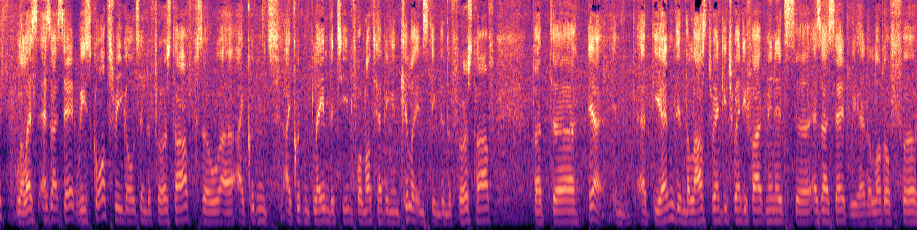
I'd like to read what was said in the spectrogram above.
I, well, as, as I said, we scored three goals in the first half, so uh, I couldn't I couldn't blame the team for not having a killer instinct in the first half. But uh, yeah, in, at the end, in the last 20, 25 minutes, uh, as I said, we had a lot of uh,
